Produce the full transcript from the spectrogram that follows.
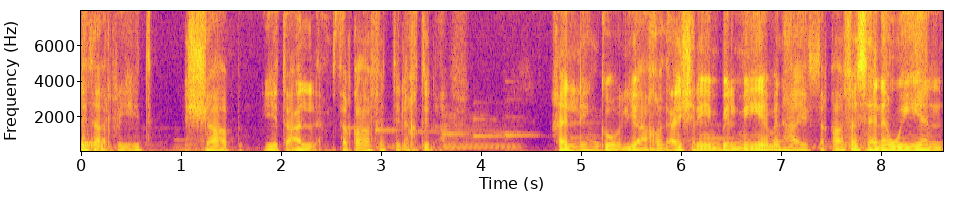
إذا نريد الشاب يتعلم ثقافة الاختلاف خلي نقول يأخذ 20% من هاي الثقافة سنويا.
